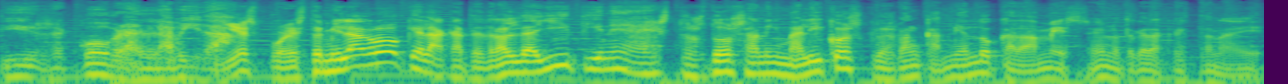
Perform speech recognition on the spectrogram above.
y recobran la vida. Y es por este milagro que la catedral de allí tiene a estos dos animalicos que los van cambiando cada mes, ¿eh? No te creas que están ahí.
